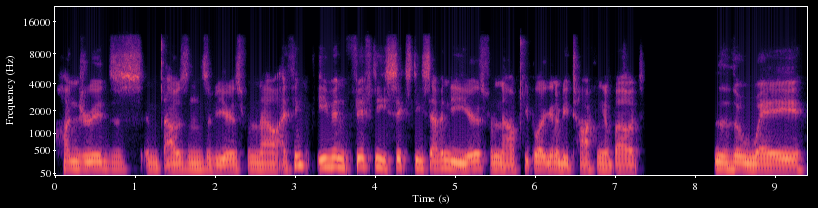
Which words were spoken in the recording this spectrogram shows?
hundreds and thousands of years from now, I think even 50, 60, 70 years from now, people are going to be talking about the way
